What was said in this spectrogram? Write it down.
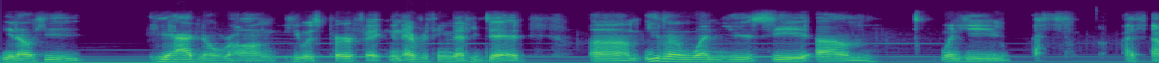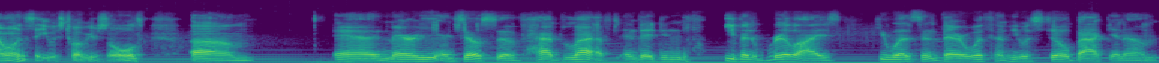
You know, he he had no wrong. He was perfect in everything that he did. Um, even when you see um, when he, I, I want to say he was 12 years old, um, and Mary and Joseph had left, and they didn't even realize he wasn't there with him. He was still back in um,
